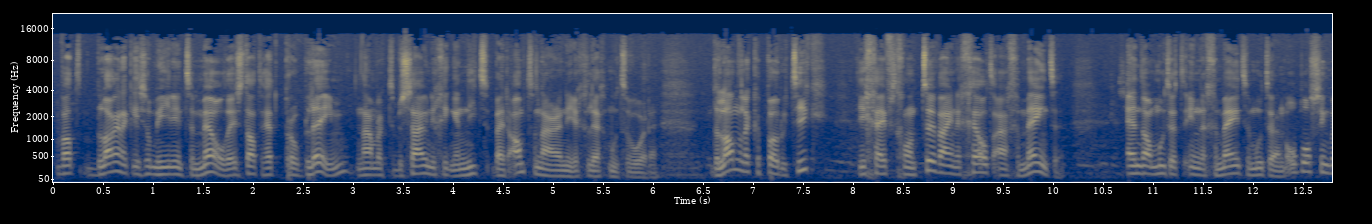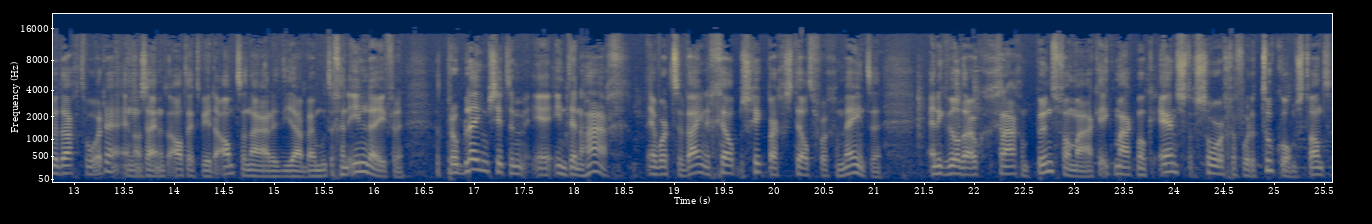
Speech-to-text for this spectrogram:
wat belangrijk is om hierin te melden... is dat het probleem, namelijk de bezuinigingen... niet bij de ambtenaren neergelegd moeten worden. De landelijke politiek die geeft gewoon te weinig geld aan gemeenten. En dan moet het in de gemeente moet er een oplossing bedacht worden. En dan zijn het altijd weer de ambtenaren die daarbij moeten gaan inleveren. Het probleem zit hem eh, in Den Haag. Er wordt te weinig geld beschikbaar gesteld voor gemeenten. En ik wil daar ook graag een punt van maken. Ik maak me ook ernstig zorgen voor de toekomst. Want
